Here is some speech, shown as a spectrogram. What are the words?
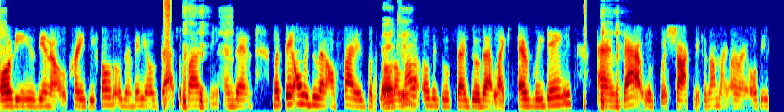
all these, you know, crazy photos and videos. That surprised me. And then, but they only do that on Fridays. But there's okay. a lot of other groups that do that like every day, and that was what shocked me because I'm like, all right, all these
